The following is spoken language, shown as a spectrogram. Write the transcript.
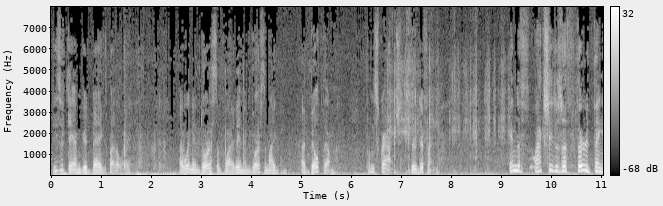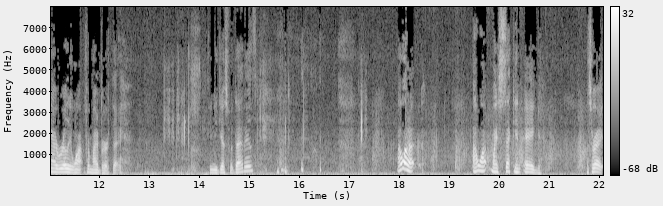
These are damn good bags, by the way. I wouldn't endorse them. Well, I didn't endorse them. I, I built them from scratch. They're different. And the, actually, there's a third thing I really want for my birthday. Can you guess what that is? I want to, I want my second egg. That's right.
